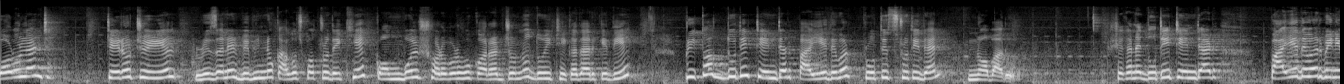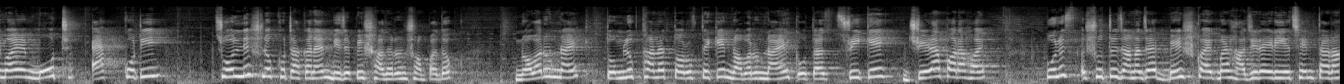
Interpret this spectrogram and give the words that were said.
বড়োল্যান্ড টেরিটোরিয়াল রিজনের বিভিন্ন কাগজপত্র দেখিয়ে কম্বল সরবরাহ করার জন্য দুই ঠিকাদারকে দিয়ে পৃথক দুটি টেন্ডার পাইয়ে দেওয়ার প্রতিশ্রুতি দেন নবারু। সেখানে দুটি টেন্ডার পাইয়ে দেওয়ার বিনিময়ে মোট এক কোটি চল্লিশ লক্ষ টাকা নেন বিজেপির সাধারণ সম্পাদক নবারুণ নায়েক। তমলুক থানার তরফ থেকে নবারুণ নায়েক ও তার স্ত্রীকে জেরা করা হয়। পুলিশ সূত্রে জানা যায়, বেশ কয়েকবার হাজিরা এড়িয়েছেন তারা।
